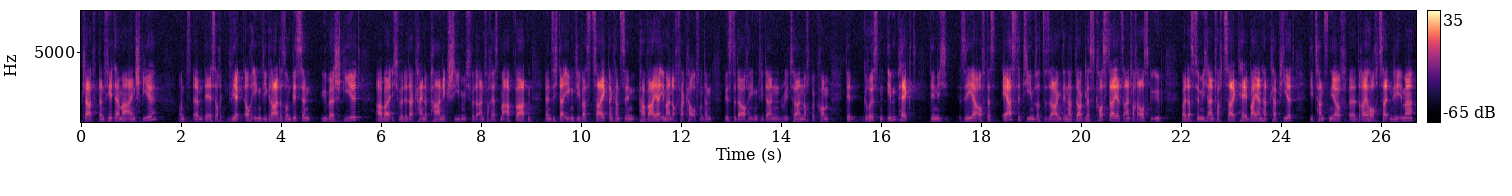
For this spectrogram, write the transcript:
Klar, dann fehlt er mal ein Spiel und ähm, der ist auch, wirkt auch irgendwie gerade so ein bisschen überspielt, aber ich würde da keine Panik schieben. Ich würde einfach erstmal abwarten. Wenn sich da irgendwie was zeigt, dann kannst du den Pavard ja immer noch verkaufen und dann wirst du da auch irgendwie deinen Return noch bekommen. Den größten Impact, den ich sehe auf das erste Team sozusagen, den hat Douglas Costa jetzt einfach ausgeübt, weil das für mich einfach zeigt, hey, Bayern hat kapiert, die tanzen hier auf äh, drei Hochzeiten wie immer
